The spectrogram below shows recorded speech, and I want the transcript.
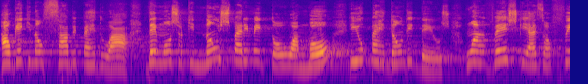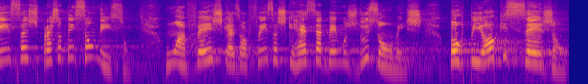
Alguém que não sabe perdoar demonstra que não experimentou o amor e o perdão de Deus. Uma vez que as ofensas, presta atenção nisso. Uma vez que as ofensas que recebemos dos homens, por pior que sejam,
